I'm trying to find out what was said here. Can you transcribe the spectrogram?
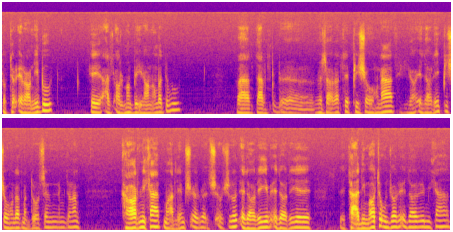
دکتر ایرانی بود که از آلمان به ایران آمده بود و در وزارت پیش و هنر یا اداره پیش و هنر من درست نمی‌دونم کار می‌کرد معلم شد اداره اداره تعلیمات اونجا رو اداره می‌کرد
